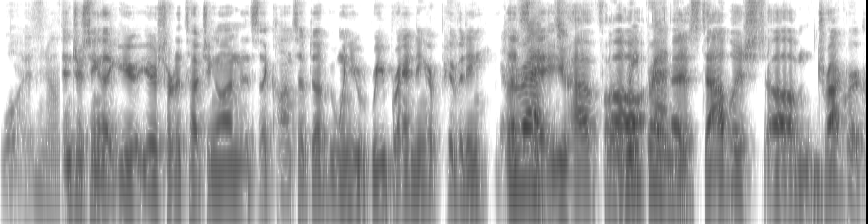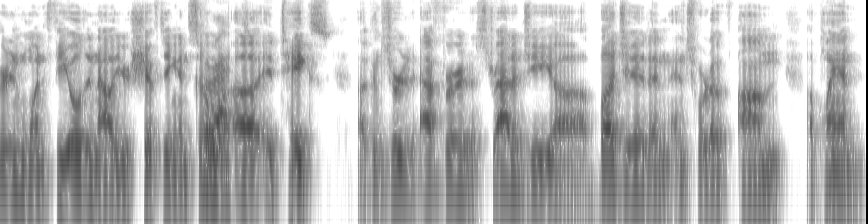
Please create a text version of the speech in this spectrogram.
Well, it's, You know. it's interesting. Like you're, you're sort of touching on it's a concept of when you're rebranding or pivoting. Let's say you have uh, a- an established um, track record in one field, and now you're shifting, and so uh, it takes a concerted effort, a strategy, a budget, and and sort of um, a plan,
